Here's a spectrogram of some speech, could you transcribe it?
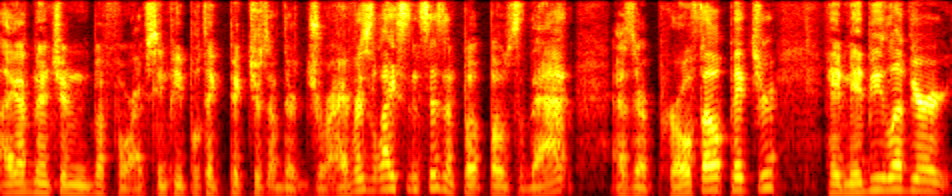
Like I've mentioned before, I've seen people take pictures of their driver's licenses and put post that as their profile picture. Hey, maybe you love your,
